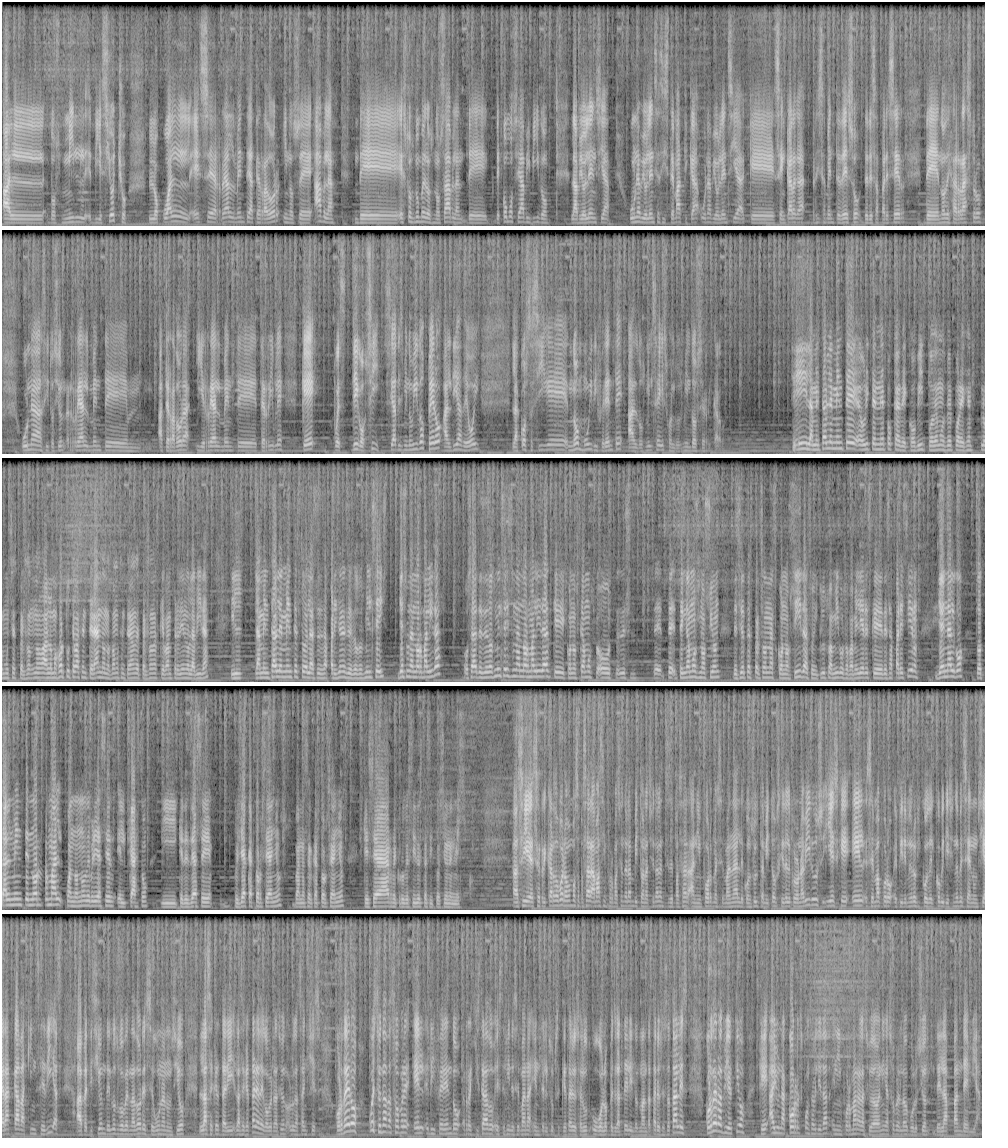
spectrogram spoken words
al 2018, lo cual es eh, realmente aterrador y nos eh, habla de estos números, nos hablan de, cómo se ha vivido la violencia una violencia sistemática, una violencia que se encarga precisamente de eso, de desaparecer, de no dejar rastro, una situación realmente mm, aterradora y realmente terrible que, pues digo, sí, se ha disminuido, pero al día de hoy la cosa sigue no muy diferente al 2006 o al 2012, Ricardo. Sí, lamentablemente ahorita en época de COVID podemos ver, por ejemplo, muchas personas, no, a lo mejor tú te vas enterando, nos vamos enterando de personas que van perdiendo la vida y lamentablemente esto de las desapariciones desde 2006 ya es una normalidad. O sea, desde 2006 es una normalidad que conozcamos o tengamos noción de ciertas personas conocidas o incluso amigos o familiares que desaparecieron, ya en algo totalmente normal cuando no debería ser el caso y que desde hace pues ya 14 años, van a ser 14 años, que se ha recrudecido esta situación en México. Así es, Ricardo. Bueno, vamos a pasar a más información del ámbito nacional antes de pasar al informe semanal de consulta Mitowski del coronavirus. Y es que el semáforo epidemiológico del COVID-19 se anunciará cada 15 días a petición de los gobernadores, según anunció la, la secretaria de Gobernación, Olga Sánchez Cordero, cuestionada sobre el diferendo registrado este fin de semana entre el subsecretario de Salud, Hugo López Gatel, y los mandatarios estatales. Cordero advirtió que hay una corresponsabilidad en informar a la ciudadanía sobre la evolución de la pandemia.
